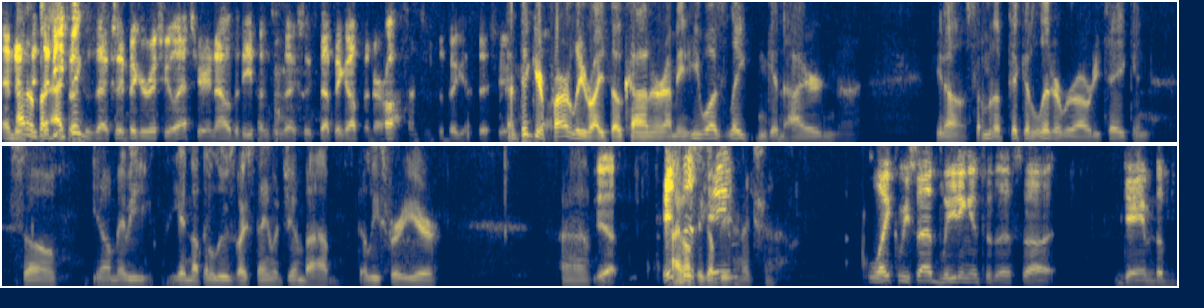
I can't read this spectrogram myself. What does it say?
and the, I the but I defense think- was actually a bigger issue last year. Now the defense is actually stepping up, and their offense is the biggest issue. I think you're So, partly right though, Connor. I mean, he was late in getting hired, and uh, you know, some of the pick of the litter were already taken. So, you know, maybe he had nothing to lose by staying with Jim Bob at least for a year. Uh, yeah. In I don't this think I'll be game, here next year. like we said, leading into this uh, game, the the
